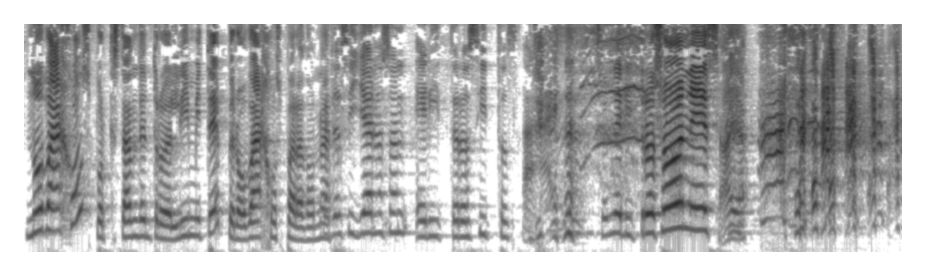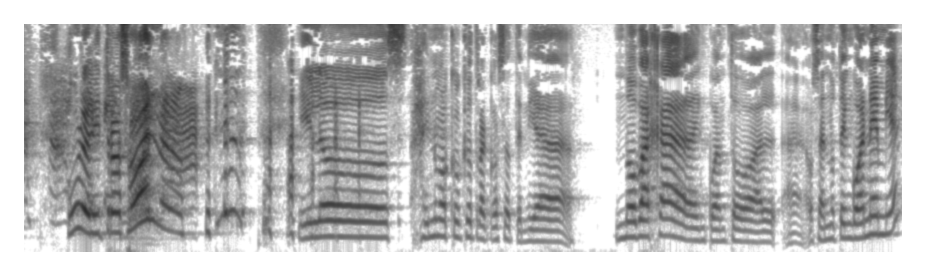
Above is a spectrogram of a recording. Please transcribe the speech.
no bajos, porque están dentro del límite, pero bajos para donar. Pero si ya no son eritrocitos. Ay. Son eritrozones. Ay, ya. Puro eritrozón. no. y los, ay, no me acuerdo qué otra cosa tenía. No baja en cuanto al, a- o sea, no tengo anemia.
